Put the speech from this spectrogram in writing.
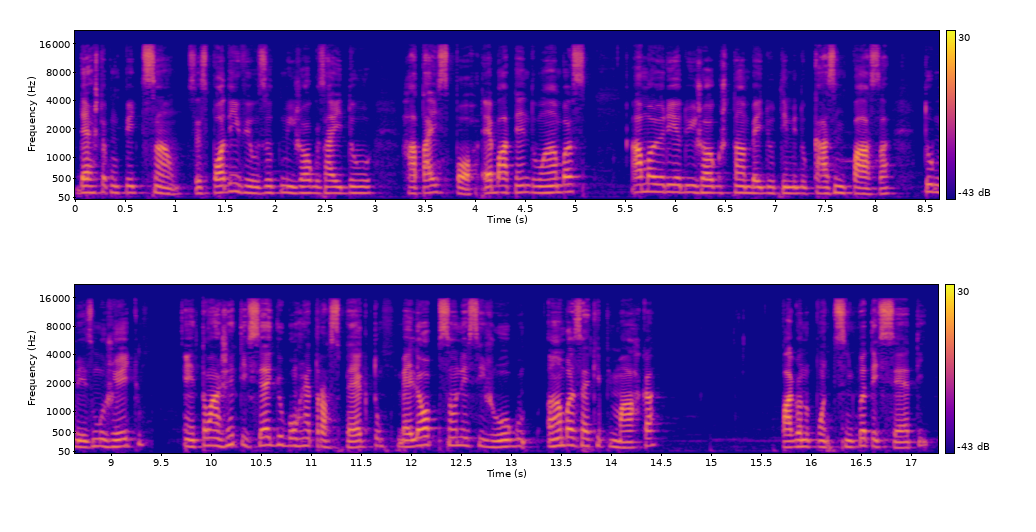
desta competição. Vocês podem ver os últimos jogos aí do Hatayspor, é batendo ambas. A maioria dos jogos também do time do Casim passa do mesmo jeito. Então a gente segue o bom retrospecto, melhor opção nesse jogo, ambas equipe marca, pagando ponto 57.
